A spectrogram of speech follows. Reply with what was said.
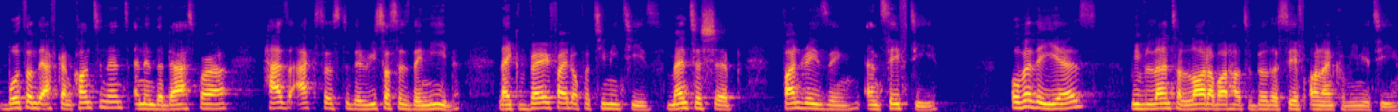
both on the African continent and in the diaspora, has access to the resources they need, like verified opportunities, mentorship, fundraising, and safety. Over the years, we've learned a lot about how to build a safe online community.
